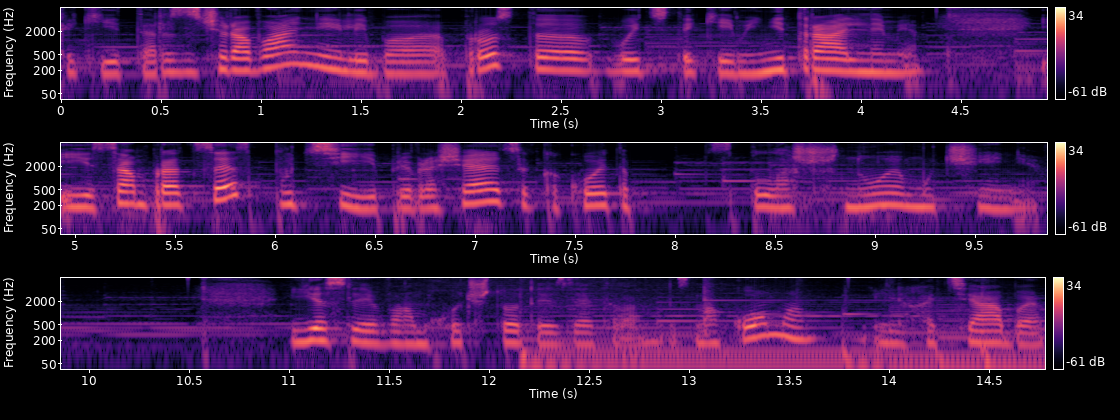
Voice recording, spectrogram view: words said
какие-то разочарования, либо просто быть такими нейтральными. И сам процесс пути превращается в какое-то сплошное мучение. Если вам хоть что-то из этого знакомо, или хотя бы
